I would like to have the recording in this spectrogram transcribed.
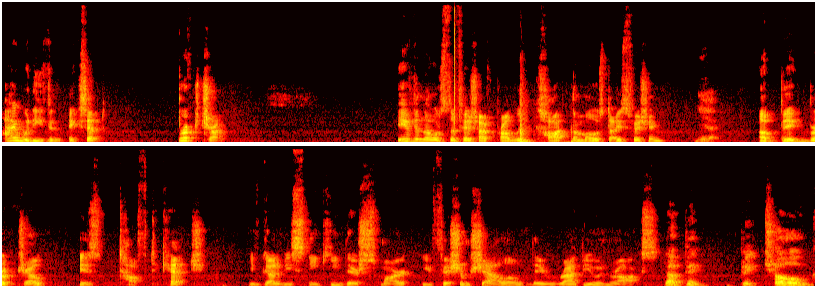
I would even accept brook trout. Even though it's the fish I've probably caught the most ice fishing, Yeah. a big brook trout is tough to catch. You've got to be sneaky. They're smart. You fish them shallow. They wrap you in rocks. Not big, big togue.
